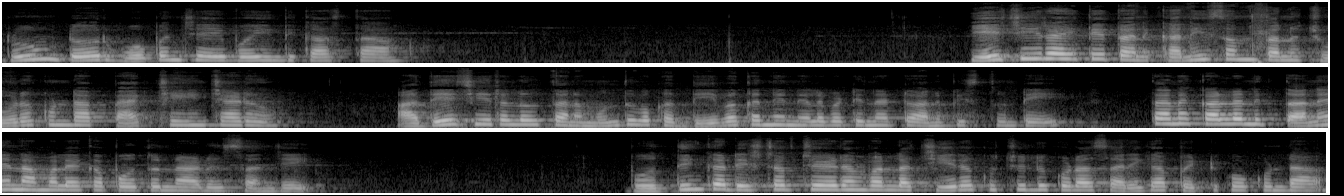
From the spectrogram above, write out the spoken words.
రూమ్ డోర్ ఓపెన్ చేయబోయింది కాస్త. ఏ చీర అయితే తను కనీసం తను చూడకుండా ప్యాక్ చేయించాడో అదే చీరలో తన ముందు ఒక దేవకన్య నిలబెట్టినట్టు అనిపిస్తుంటే తన కళ్ళని తనే నమ్మలేకపోతున్నాడు సంజయ్. బొద్దింక డిస్టర్బ్ చేయడం వల్ల చీర కుచ్చుళ్ళు కూడా సరిగా పెట్టుకోకుండా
